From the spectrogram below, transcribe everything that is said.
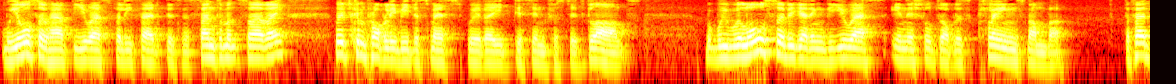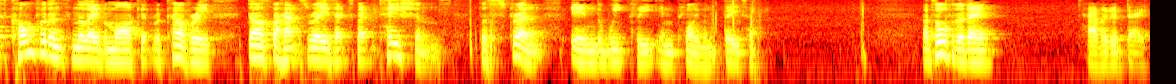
We also have the US Philly Fed Business Sentiment Survey, which can probably be dismissed with a disinterested glance. But we will also be getting the US initial jobless claims number. The Fed's confidence in the labour market recovery does perhaps raise expectations for strength in the weekly employment data. That's all for today. Have a good day.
